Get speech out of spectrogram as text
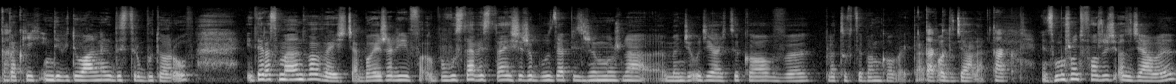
tak. takich indywidualnych dystrybutorów. I teraz mają dwa wyjścia, bo jeżeli w, w, ustawie staje się, że był zapis, że można będzie udzielać tylko w placówce bankowej, tak? tak. w oddziale. Tak. Więc muszą tworzyć oddziały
